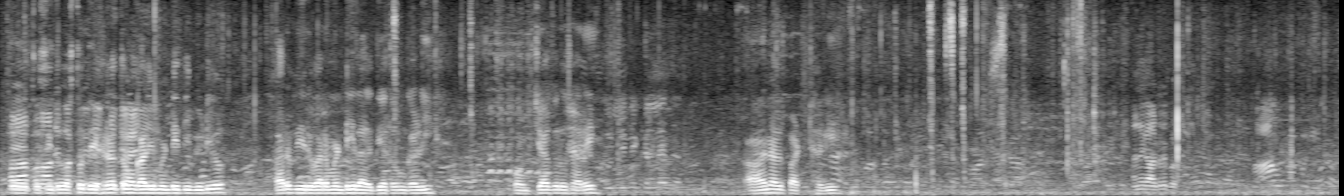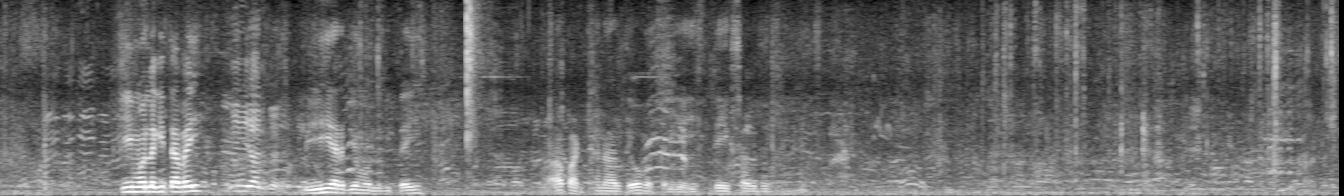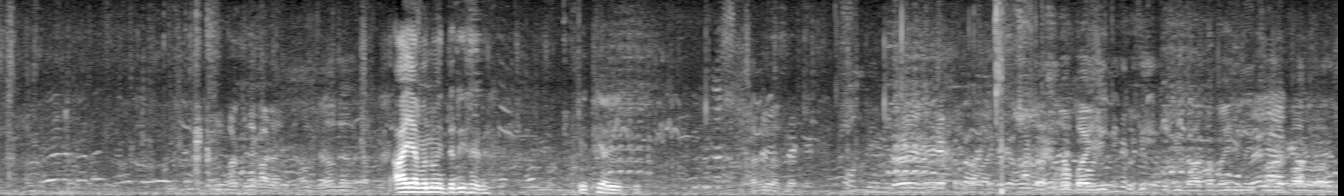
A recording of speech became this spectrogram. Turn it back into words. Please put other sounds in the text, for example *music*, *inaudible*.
ਤੇ ਤੁਸੀਂ ਦੋਸਤੋ ਦੇਖ ਰਹੇ ਹੋ ਤੁੰਗਾਲੀ ਮੰਡੀ ਦੀ ਵੀਡੀਓ। ਹਰ ਵੀਰਵਾਰ ਮੰਡੀ ਲੱਗਦੀ ਹੈ ਤੁੰਗਾਲੀ। ਪਹੁੰਚਿਆ ਕਰੋ ਸਾਰੇ। ਆਹ ਨਾਲ ਪੱਠ ਹੈਗੀ। ਕੀ ਮੁੱਲ ਕੀਤਾ ਬਾਈ? 20000 ਰੁਪਏ। ਮੁੱਲ ਕੀਤਾ ਜੀ। ਆ ਪੱਠ ਨਾਲ ਤੇ ਉਹ ਬੱਕਰੀ ਹੈ ਜੀ ਦੇਖ ਸਕਦੇ ਹੋ ਆ ਜਾ ਮੈਨੂੰ ਇੱਧਰ ਦੀ ਸਾਈਡ ਇੱਥੇ ਆ ਜਾ ਇੱਥੇ। ਬਾਈ ਜੀ ਤੁਸੀਂ ਤੁਸੀਂ ਦਾਦਾ ਬਾਈ ਜੀ ਲਈ ਚੀਜ਼ ਪਾ ਲਓ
